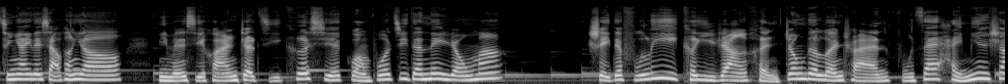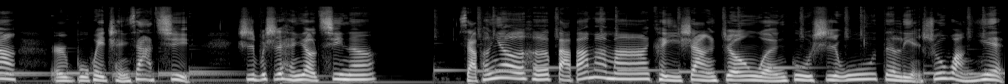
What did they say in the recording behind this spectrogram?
亲爱的小朋友，你们喜欢这集科学广播剧的内容吗？水的浮力可以让很重的轮船浮在海面上，而不会沉下去，是不是很有趣呢？小朋友和爸爸妈妈可以上中文故事屋的脸书网页，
